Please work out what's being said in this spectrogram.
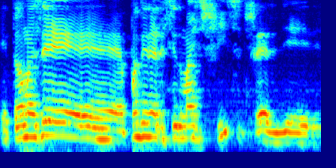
Então, mas é, poderia ter sido mais difícil de, de,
